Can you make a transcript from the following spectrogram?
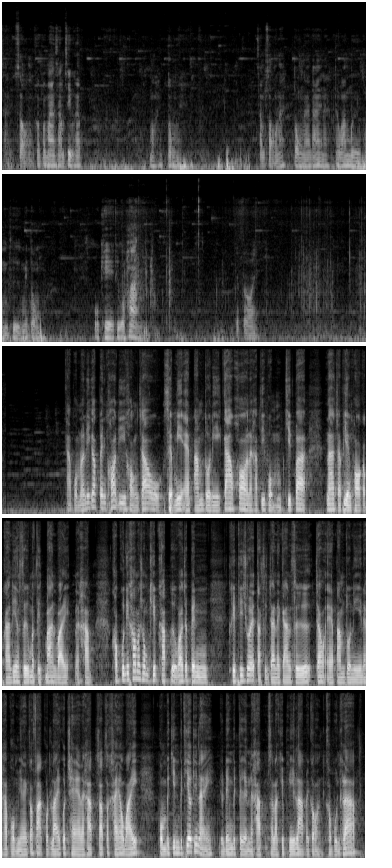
สามสิบสองก็ประมาณสามสิบครับ มองให้ตรงไหมสามสองนะ ตรงนะได้นะ แต่ว่ามือผมถือไม่ตรง โอเคถือว่าผ่านเรียบร้อย ครับผมแล้วนี่ก็เป็นข้อดีของเจ้า Xiaomi Air Pump ตัวนี้ 9 ข้อนะครับ ที่ผมคิดว่าน่าจะเพียงพอกับการที่จะซื้อมาติดบ้านไว้นะครับ ขอบคุณที่เข้ามาชมคลิปครับเผื่อว่าจะเป็นคลิปที่ช่วยตัดสินใจในการซื้อเจ้า Air Pump ตัวนี้นะครับผมยังไงก็ฝากกดไลค์กดแชร์นะครับซับสไครต์เอาไว้ ผมไปกินไปเที่ยวที่ไหนเดี๋ยวเด้งไปเตือนนะครับสำหรับคลิปนี้ลาไปก่อน ขอบคุณครับ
